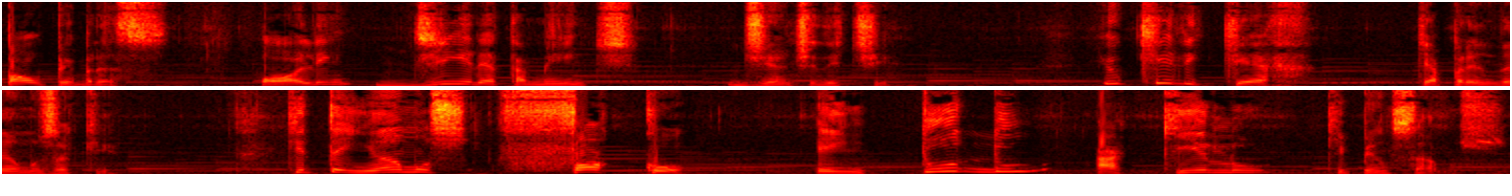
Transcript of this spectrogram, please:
pálpebras olhem diretamente diante de Ti. E o que Ele quer que aprendamos aqui? Que tenhamos foco em tudo aquilo que pensamos.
